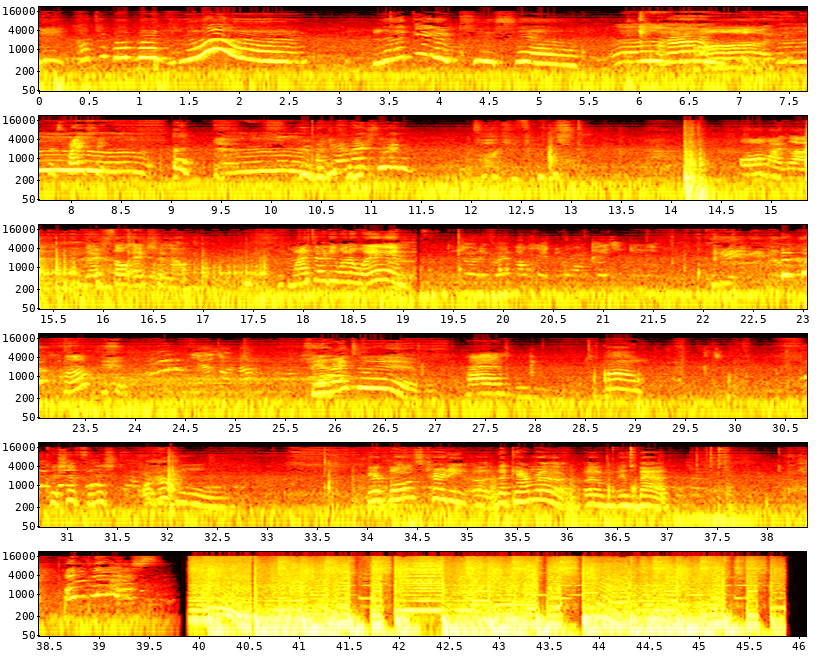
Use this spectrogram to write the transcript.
that. Happy Papa, good. Look at your cute self. Oh, It's spicy. you finished it? Fuck, you finished. Oh my god, they're so extra now. Mine's already went away. Jordy, Grandma said you want quesadilla. Huh? Yes or no? Say hi to him. Hi. Hi. Christian finished everything. Your phone's turning. Uh, the camera um is bad.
